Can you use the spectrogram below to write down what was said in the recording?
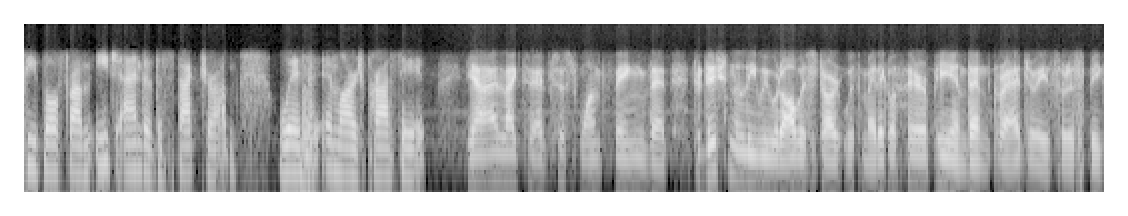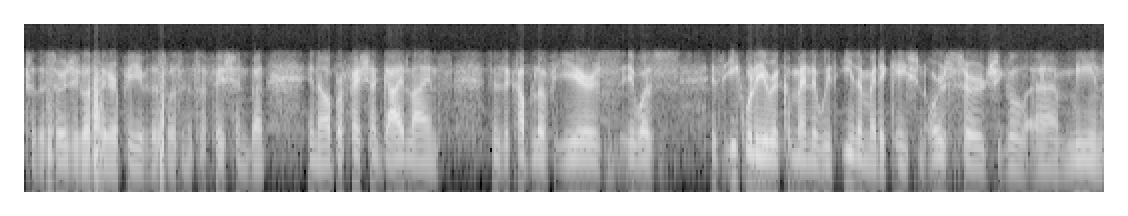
people from each end of the spectrum with enlarged prostate. Yeah, I'd like to add just one thing that traditionally we would always start with medical therapy and then graduate, so to speak, to the surgical therapy if this was insufficient. But in our professional guidelines, since a couple of years, it was it's equally recommended with either medication or surgical uh, means.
